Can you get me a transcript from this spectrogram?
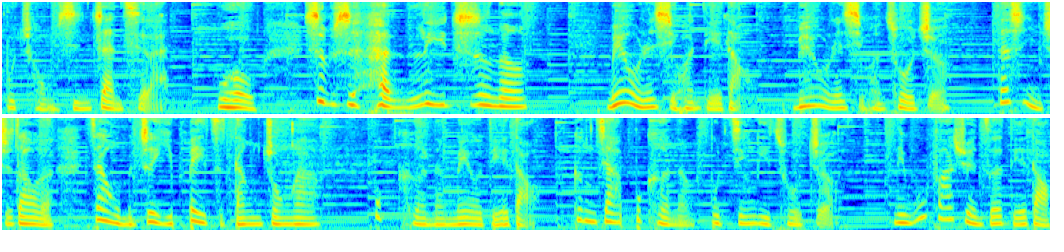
不重新站起来。哇，是不是很励志呢？没有人喜欢跌倒，没有人喜欢挫折，但是你知道的，在我们这一辈子当中啊，不可能没有跌倒，更加不可能不经历挫折。你无法选择跌倒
